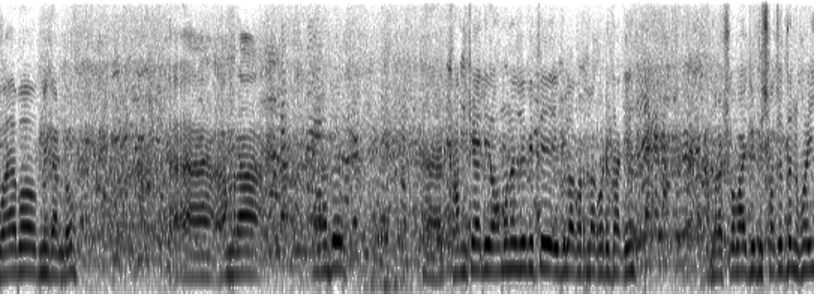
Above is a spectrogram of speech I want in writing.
ভয়াবহ অগ্নিকাণ্ড। আমরা আমাদের খামখেয়ালি অমনোযোগীতে এগুলা ঘটনা ঘটে থাকে। আমরা সবাই যদি সচেতন হই,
